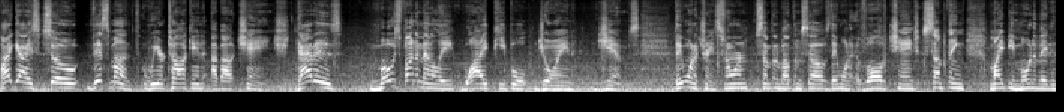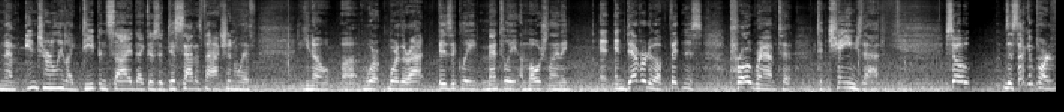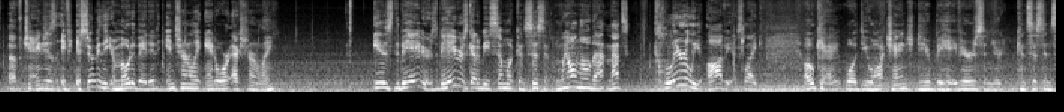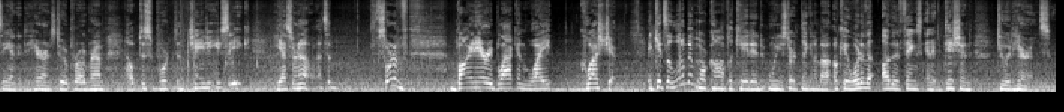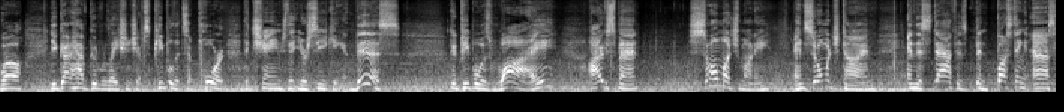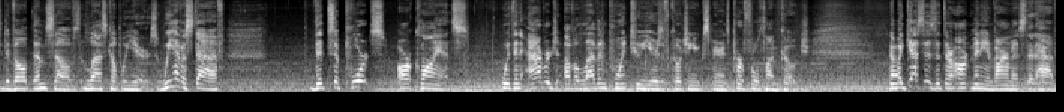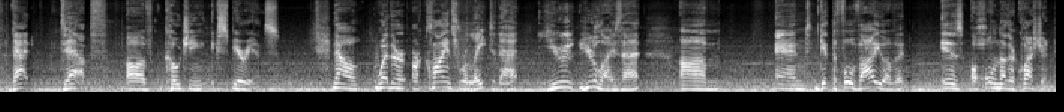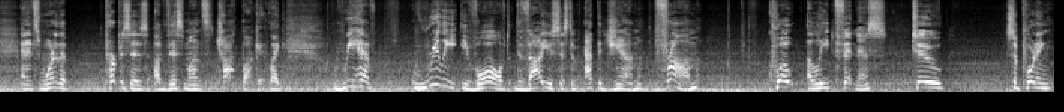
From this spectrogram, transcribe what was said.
Hi, guys. So this month we are talking about change. That is most fundamentally why people join gyms. They want to transform something about themselves. They want to evolve, change. Something might be motivating them internally, like deep inside, like there's a dissatisfaction with, you know, uh, where, where they're at physically, mentally, emotionally, and they endeavor to a fitness program to, to change that. So the second part of, of change is if assuming that you're motivated internally and or externally is the behaviors. The behaviors got to be somewhat consistent. And we all know that and that's clearly obvious. Like okay, well, do you want change? Do your behaviors and your consistency and adherence to a program help to support the change that you seek? Yes or no? That's a sort of binary black and white question. It gets a little bit more complicated when you start thinking about, okay, what are the other things in addition to adherence? Well, you got to have good relationships, people that support the change that you're seeking. And this, good people, is why I've spent so much money and so much time and the staff has been busting ass to develop themselves the last couple years. We have a staff that supports our clients with an average of 11.2 years of coaching experience per full-time coach. Now my guess is that there aren't many environments that have that depth of coaching experience. Now, whether our clients relate to that, you utilize that, um, and get the full value of it is a whole nother question. And it's one of the purposes of this month's chalk bucket. Like we have really evolved the value system at the gym from quote elite fitness to supporting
